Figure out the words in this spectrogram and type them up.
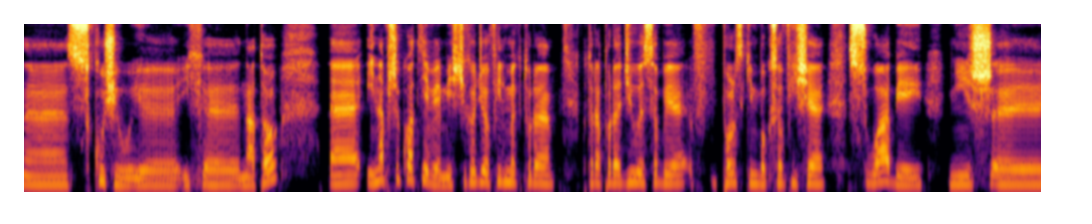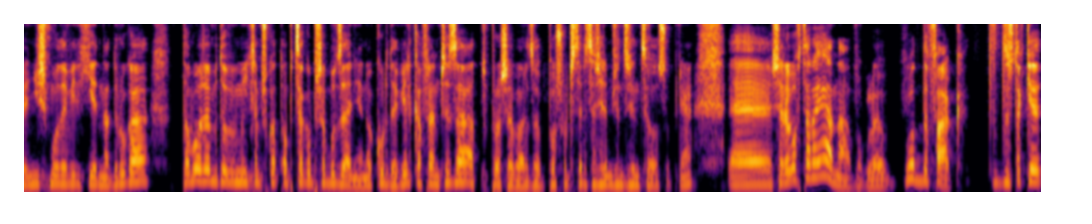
e, skusił e, ich e, na to. E, I na przykład, nie wiem, jeśli chodzi o filmy, które, które poradziły sobie w polskim box office słabiej niż, niż Młode Wilki jedna druga, to możemy tu wymienić na przykład Obcego Przebudzenie. No kurde, wielka franczyza, a tu proszę bardzo, poszło 470 tysięcy osób, nie? Szeregowca Rajana w ogóle, what the fuck? To, to jest takie,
